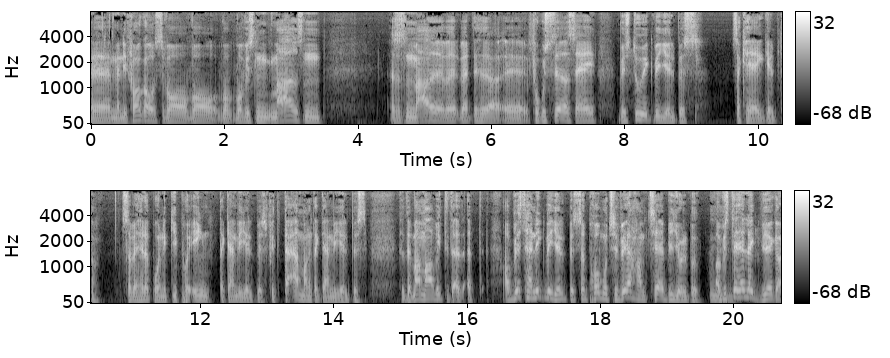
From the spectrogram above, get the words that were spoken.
øh, men i forgårs, hvor, hvor, hvor, hvor vi sådan meget sådan, altså sådan meget, øh, hvad, hvad det hedder, øh, fokuseret sagde, hvis du ikke vil hjælpes, så kan jeg ikke hjælpe dig. Så vil jeg hellere bruge energi på en, der gerne vil hjælpes, for der er mange, der gerne vil hjælpes. Så det er meget, meget vigtigt, at, at og hvis han ikke vil hjælpes, så prøv at motivere ham til at blive hjulpet. Mm. Og hvis det heller ikke virker,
